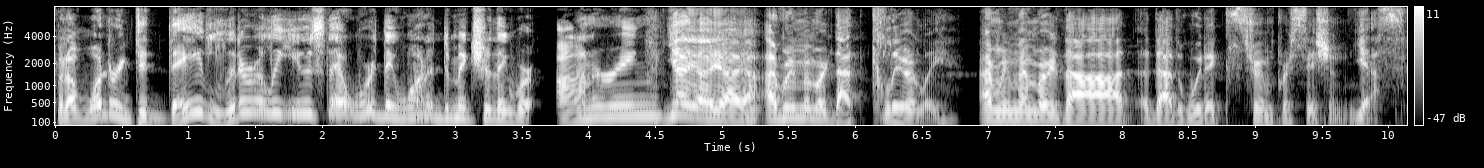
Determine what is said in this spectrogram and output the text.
But I'm wondering, did they literally use that word? They wanted to make sure they were honoring. Yeah, yeah, yeah, yeah. I remember that clearly. I remember that that with extreme precision. Yes.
